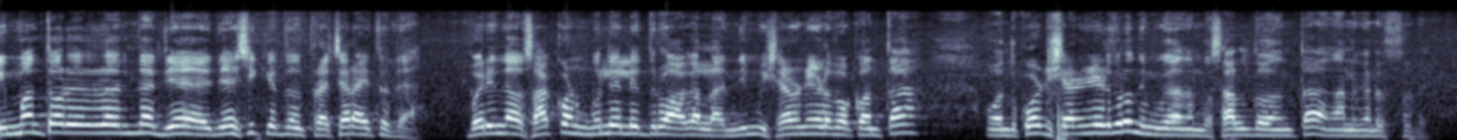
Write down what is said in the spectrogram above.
ನಿಮ್ಮಂಥವ್ರು ಇರೋದ್ರಿಂದ ದೇ ದೇಶಕ್ಕೆ ಇದೊಂದು ಪ್ರಚಾರ ಆಯ್ತದೆ. ಬರೀ ನಾವು ಸಾಕೊಂಡು ಮೂಲೆಯಲ್ಲಿದ್ದರೂ ಆಗಲ್ಲ. ನಿಮ್ಗೆ ಶರಣ ಹೇಳ್ಬೇಕು ಅಂತ ಒಂದು ಕೋಟಿ ಶರಣ ಹೇಳಿದ್ರು ನಿಮ್ಗೆ ನಮ್ಗೆ ಸಾಲದು ಅಂತ ನನಗನ್ನಿಸ್ತದೆ.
